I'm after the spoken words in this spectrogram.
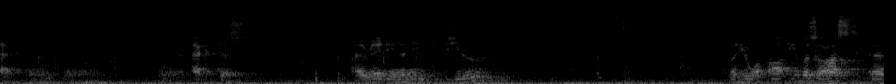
actor, uh, uh, actors. I read in an interview when he, wa he was asked uh,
